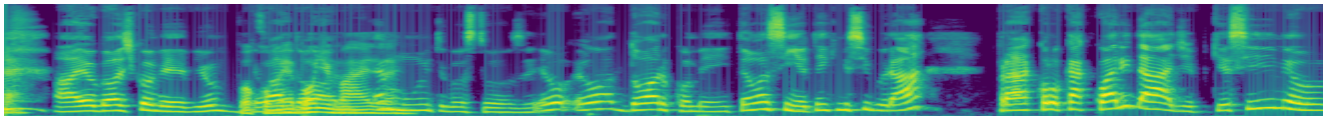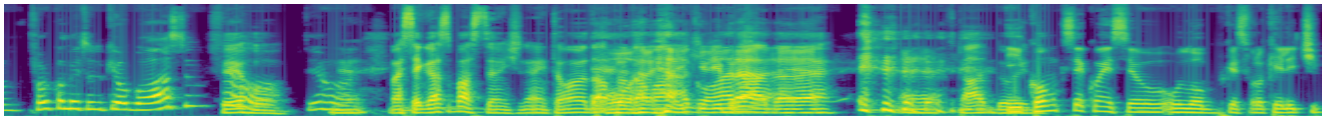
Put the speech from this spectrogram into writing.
É. Ah, eu gosto de comer, viu? Pô, Eu comer é bom adoro. demais, É né? muito gostoso. Eu, eu adoro comer. Então, assim, eu tenho que me segurar pra colocar qualidade. Porque se, meu, for comer tudo que eu gosto, ferrou. Ferrou. É. Mas você gasta bastante, né? Então dá É, pra dar uma agora, equilibrada, é. né? É. Tá doido. E como que você conheceu o Lobo? Porque você falou que ele te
